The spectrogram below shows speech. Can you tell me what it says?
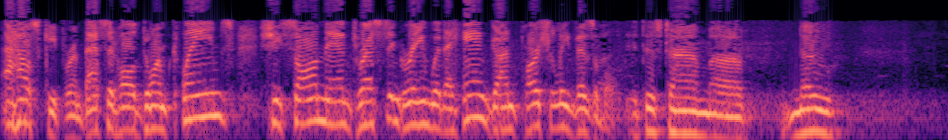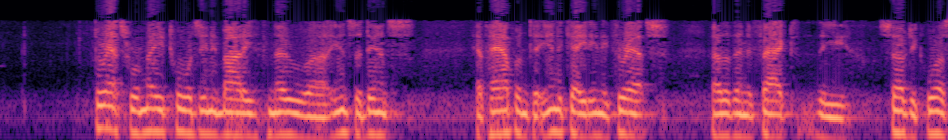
a housekeeper in Bassett Hall dorm claims she saw a man dressed in green with a handgun partially visible. At this time, uh, no threats were made towards anybody. No uh, incidents have happened to indicate any threats other than the fact the subject was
